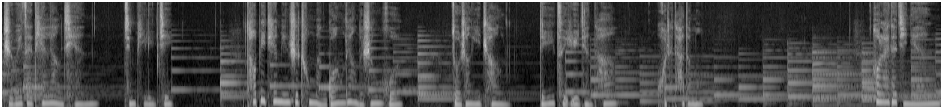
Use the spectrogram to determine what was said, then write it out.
只为在天亮前精疲力尽，逃避天明时充满光亮的生活，做上一场第一次遇见他或者他的梦。后来的几年，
